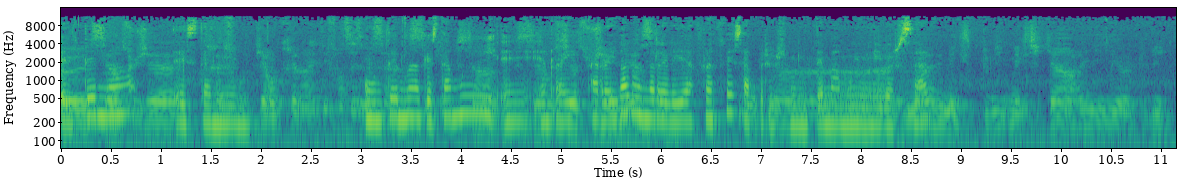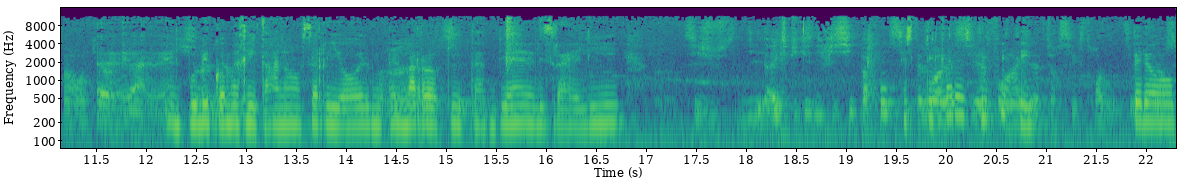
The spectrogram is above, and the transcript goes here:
El tema es también un tema que está muy eh, arraigado en la realidad francesa, pero es un tema muy universal. Eh, El público mexicano se rió, el, el marroquí también, el israelí. Explicar es difícil, pero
